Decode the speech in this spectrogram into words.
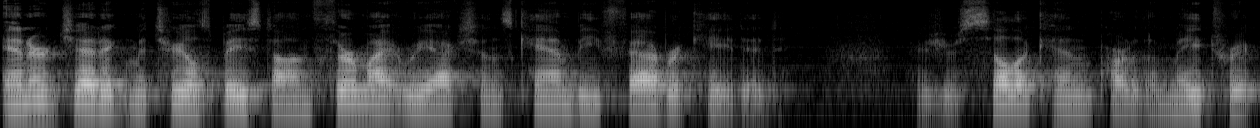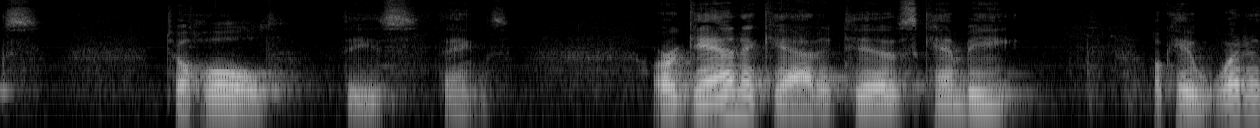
energetic materials based on thermite reactions can be fabricated. There's your silicon, part of the matrix, to hold these things. Organic additives can be, okay, what are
